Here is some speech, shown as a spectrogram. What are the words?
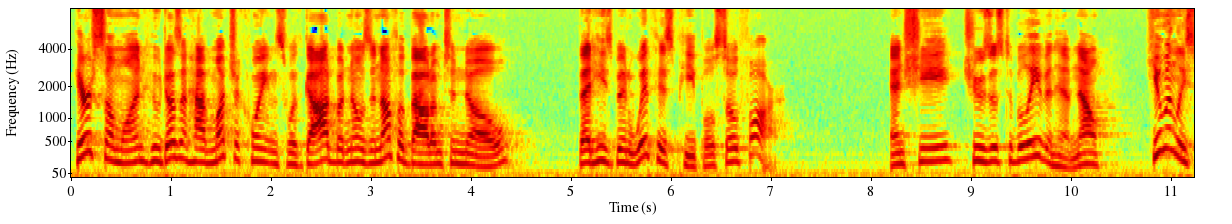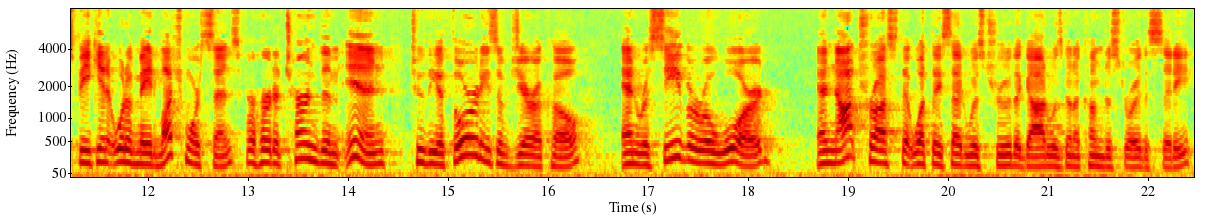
Here's someone who doesn't have much acquaintance with God, but knows enough about him to know that he's been with his people so far. And she chooses to believe in him. Now, humanly speaking, it would have made much more sense for her to turn them in to the authorities of Jericho and receive a reward and not trust that what they said was true, that God was going to come destroy the city.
